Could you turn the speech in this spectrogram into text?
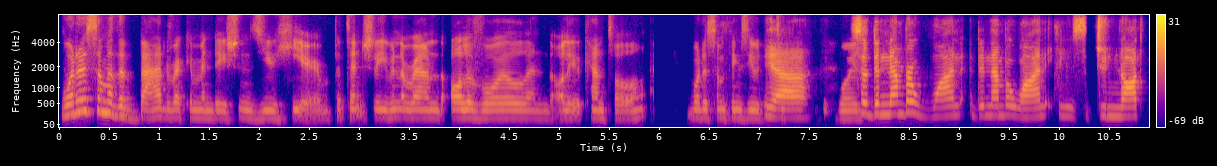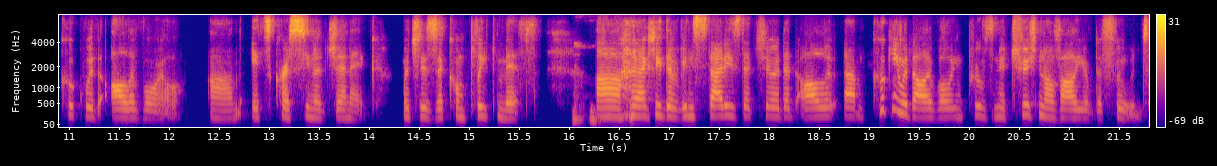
What are some of the bad recommendations you hear, potentially even around olive oil and oleocanthal? What are some things you yeah? So the number one, the number one is do not cook with olive oil. Um, it's carcinogenic, which is a complete myth. uh, actually, there have been studies that show that all um, cooking with olive oil improves the nutritional value of the food,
